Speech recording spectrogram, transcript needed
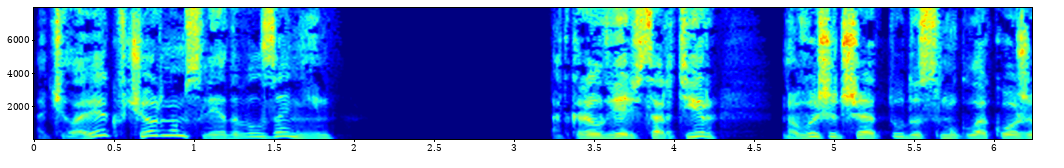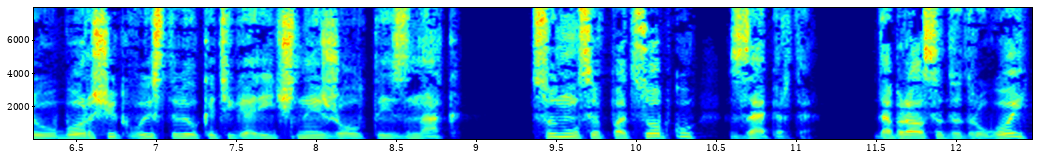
А человек в черном следовал за ним. Открыл дверь в сортир, но вышедший оттуда смуглокожий уборщик выставил категоричный желтый знак. Сунулся в подсобку, заперто. Добрался до другой,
